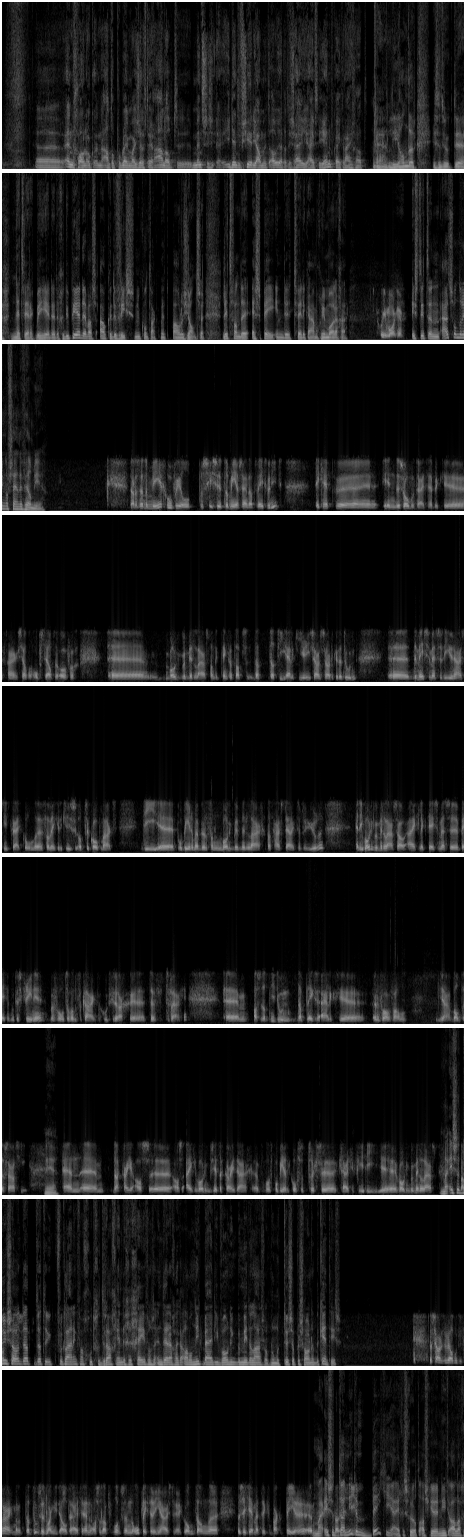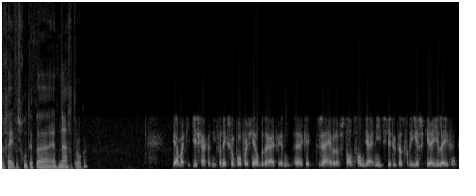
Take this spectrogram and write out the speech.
Uh, en gewoon ook een aantal problemen waar je zelf tegenaan loopt. Uh, mensen identificeren jou met, oh ja, dat is hij. Hij heeft die hennepkwekerij gehad. Ja, Liander is natuurlijk de netwerkbeheerder. De gedupeerde was Auke de Vries. Nu contact met Paulus Jansen, lid van de SP in de Tweede Kamer. Goedemorgen. Goedemorgen. Is dit een uitzondering of zijn er veel meer? Nou, er zijn er meer. Hoeveel precies het er meer zijn, dat weten we niet. Ik heb uh, in de zomertijd heb ik uh, vragen gesteld en opstelten over uh, woningbemiddelaars. Want ik denk dat, dat, dat, dat die eigenlijk hier iets zouden, zouden kunnen doen. de meeste mensen die hun huis niet kwijt konden vanwege de crisis op de koopmarkt... die proberen met behulp van een woningbemiddelaar dat huis tijdelijk te verhuren. En die woningbemiddelaar zou eigenlijk deze mensen beter moeten screenen. Bijvoorbeeld om een verklaring van goed gedrag te, te vragen. Um, als ze dat niet doen, dan plegen ze eigenlijk een vorm van ja, wanprestatie. Ja. En um, daar kan je als, uh, als eigen woningbezitter kan je daar uh, vervolgens proberen de kosten terug te krijgen via die uh, woningbemiddelaars. Maar is het nu zo dat, dat de verklaring van goed gedrag en de gegevens en dergelijke allemaal niet bij die woningbemiddelaars of noem het tussenpersonen bekend is? Dat zouden ze wel moeten vragen, maar dat, dat, doen ze lang niet altijd. En als er dan vervolgens een oplichter in je huis terechtkomt, dan, uh, dan zit jij met de gebakken peren. En maar is het dan, niet een beetje je eigen schuld als je niet alle gegevens goed hebt, uh, hebt nagetrokken? Ja, maar je schakelt niet voor niks zo'n professioneel bedrijf in. Uh, kijk, zij hebben er verstand van, jij niet. Je doet dat voor de eerste keer in je leven.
